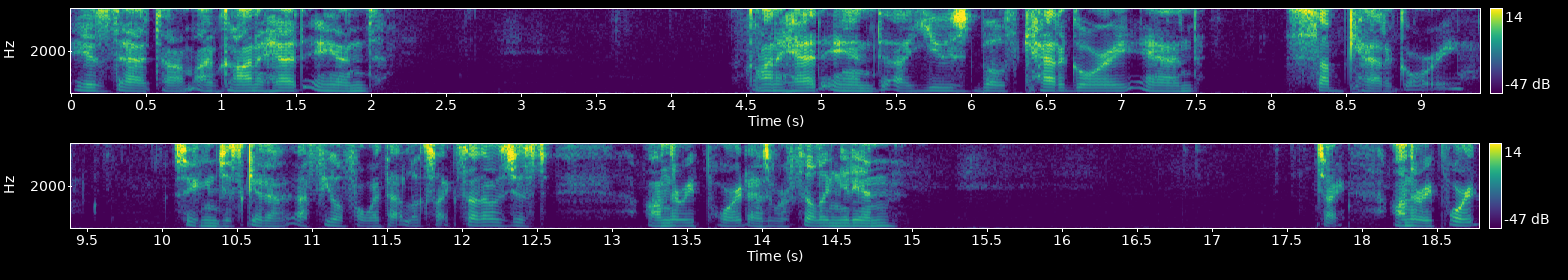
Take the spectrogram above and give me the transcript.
is that um, I've gone ahead and gone ahead and uh, used both category and subcategory. So you can just get a, a feel for what that looks like. So that was just on the report as we're filling it in. Sorry on the report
